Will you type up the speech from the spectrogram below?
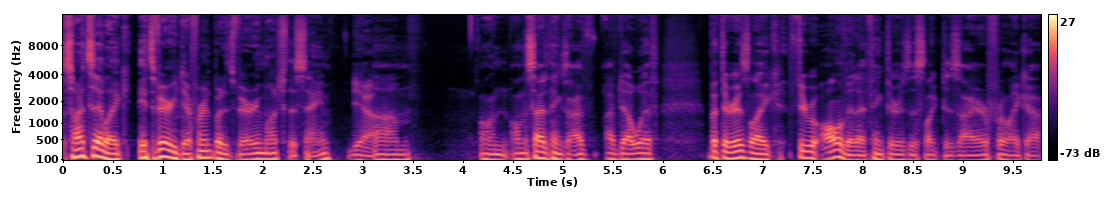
so I'd say like it's very different, but it's very much the same Yeah. um, on on the side of things I've I've dealt with. But there is like through all of it, I think there is this like desire for like a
